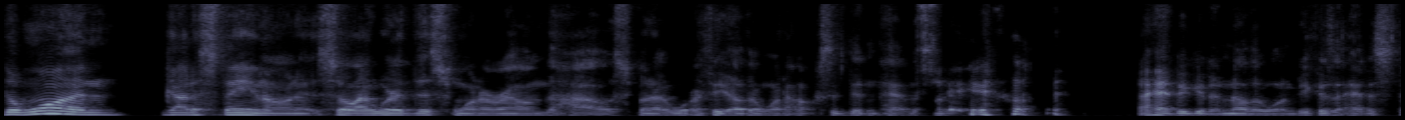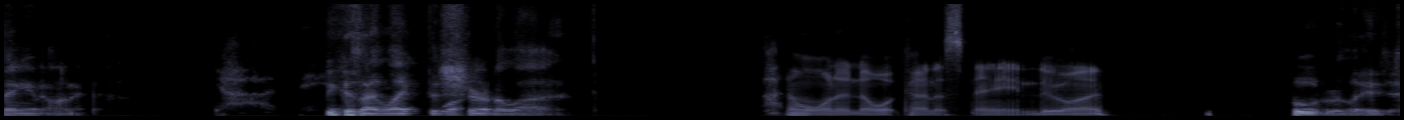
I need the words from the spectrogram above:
The one got a stain on it, so I wear this one around the house, but I wore the other one out because it didn't have a stain. I had to get another one because I had a stain on it. Because I like this What- shirt a lot. I don't want to know what kind of stain, do I? Food related.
